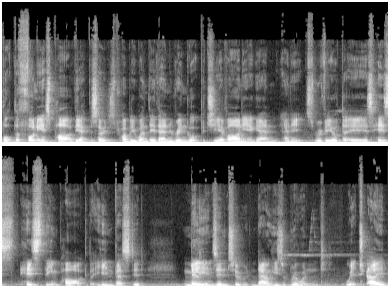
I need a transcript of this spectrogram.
But the funniest part of the episode is probably when they then ring up Giovanni again and it's revealed that it is his his theme park that he invested millions into and now he's ruined. Which I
